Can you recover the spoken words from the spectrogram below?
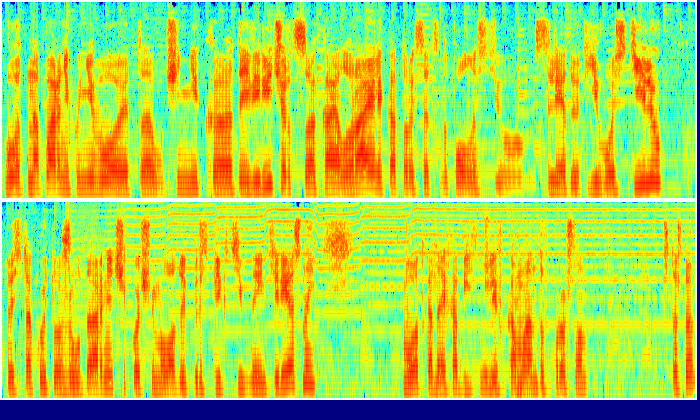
Вот, напарник у него это ученик э, Дэви Ричардса, Кайл Райли, который, соответственно, полностью следует его стилю, то есть такой тоже ударничек, очень молодой, перспективный, интересный. Вот, когда их объединили в команду в прошлом... Что-что?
